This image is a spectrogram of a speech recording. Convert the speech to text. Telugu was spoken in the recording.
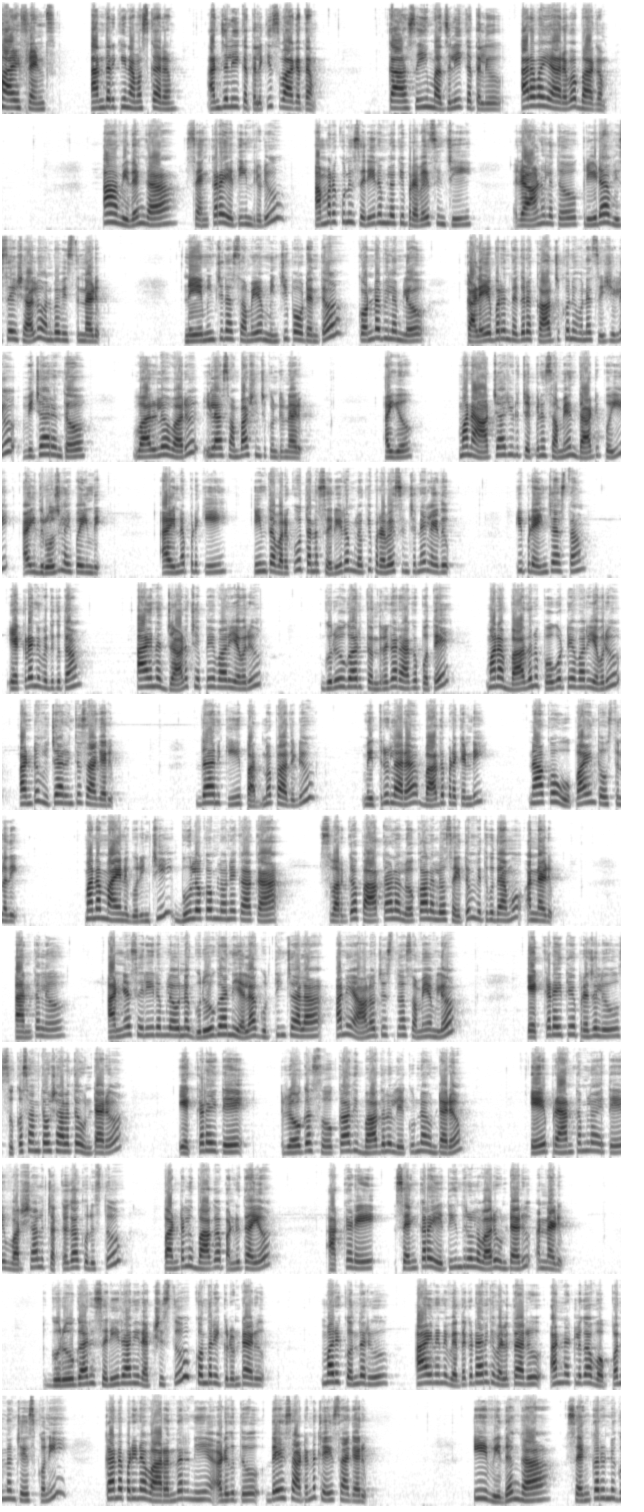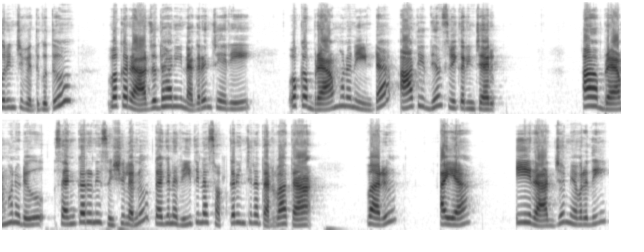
హాయ్ ఫ్రెండ్స్ అందరికీ నమస్కారం. అంజలి కథలకి స్వాగతం. కాశీ మజిలీ కథలు అరవై ఆరవ భాగం. ఆ విధంగా శంకర యతీంద్రుడు అమరకుని శరీరంలోకి ప్రవేశించి రాణులతో క్రీడా విశేషాలు అనుభవిస్తున్నాడు. నియమించిన సమయం మించిపోవడంతో కొండబిలంలో కళేబరం దగ్గర కాచుకొని ఉన్న శిష్యులు విచారంతో వారిలో వారు ఇలా సంభాషించుకుంటున్నారు. అయ్యో మన ఆచార్యుడు చెప్పిన సమయం దాటిపోయి ఐదు రోజులైపోయింది. అయినప్పటికీ ఇంతవరకు తన శరీరంలోకి ప్రవేశించనే లేదు. ఇప్పుడు ఏం చేస్తాం? ఎక్కడైనా వెతుకుతాం? ఆయన జాడ చెప్పేవారు ఎవరు? గురువుగారు తొందరగా రాకపోతే మన బాధను పోగొట్టేవారు ఎవరు అంటూ విచారించసాగారు. దానికి పద్మపాదుడు మిత్రులారా బాధపడకండి. నాకో ఉపాయం తోస్తున్నది. మనం ఆయన గురించి భూలోకంలోనే కాక స్వర్గ పాతాళ లోకాలలో సైతం వెతుకుదాము అన్నాడు. అంతలో అన్య శరీరంలో ఉన్న గురువుగారిని ఎలా గుర్తించాలా అని ఆలోచిస్తున్న సమయంలో ఎక్కడైతే ప్రజలు సుఖ సంతోషాలతో ఉంటారో ఎక్కడైతే రోగ శోకాది బాధలు లేకుండా ఉంటారో ఏ ప్రాంతంలో అయితే వర్షాలు చక్కగా కురుస్తూ పంటలు బాగా పండుతాయో అక్కడే శంకర యతీంద్రుల వారు ఉంటారు అన్నాడు. గురువుగారి శరీరాన్ని రక్షిస్తూ కొందరు ఇక్కడుంటారు. మరికొందరు ఆయనని వెతకడానికి వెళతారు అన్నట్లుగా ఒప్పందం చేసుకొని కనపడిన వారందరినీ అడుగుతూ దేశాటన చేయసాగారు. ఈ విధంగా శంకరుని గురించి వెతుకుతూ ఒక రాజధాని నగరం చేరి ఒక బ్రాహ్మణుని ఇంట ఆతిథ్యం స్వీకరించారు. ఆ బ్రాహ్మణుడు శంకరుని శిష్యులను తగిన రీతిన సత్కరించిన తర్వాత వారు అయ్యా ఈ రాజ్యం ఎవరిది?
